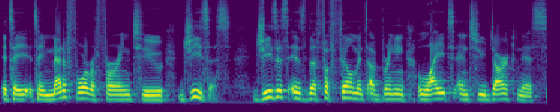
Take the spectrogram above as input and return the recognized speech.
It's a, it's a metaphor referring to Jesus. Jesus is the fulfillment of bringing light into darkness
